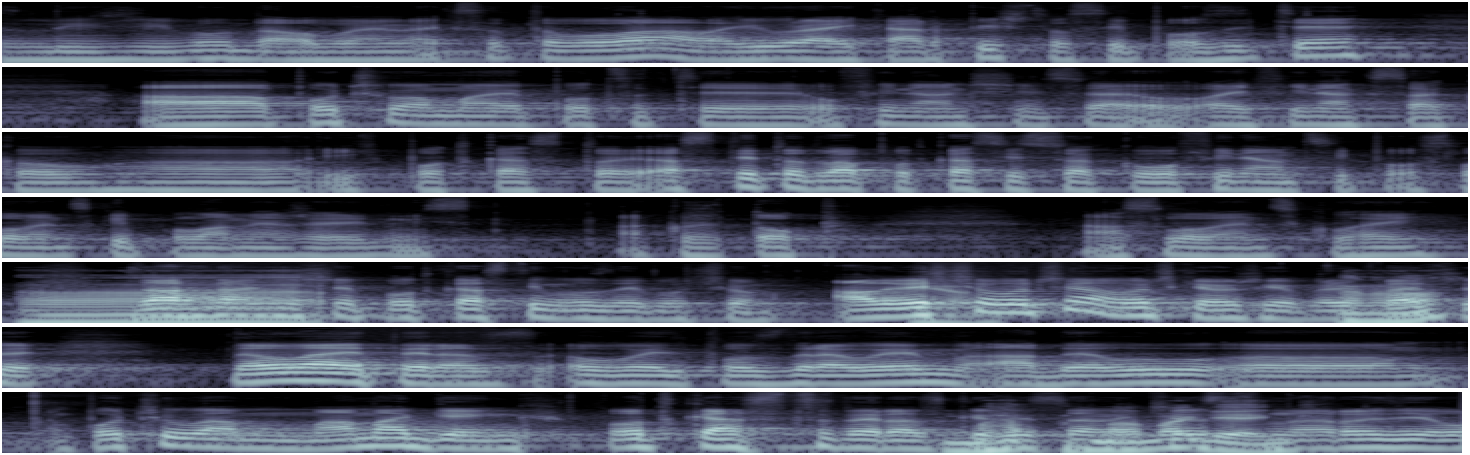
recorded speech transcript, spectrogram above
zlý život, alebo neviem, jak sa to volá, ale Juraj Karpiš, to si pozrite. A počúvam aj v podstate o finančnice, aj, aj Finaxakov, uh, ich podcast. To je, asi tieto dva podcasty sú ako o financí po slovensky, podľa mňa, že je akože top na Slovensku, hej. A... Zahraničné podcasty moc nepočujem. Ale vieš čo počúvam? Počkaj, počkaj, prepáč, že Nové teraz opäť pozdravujem Adelu. Uh, počúvam Mama Gang podcast teraz, keďže sa mi čerstvo narodil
